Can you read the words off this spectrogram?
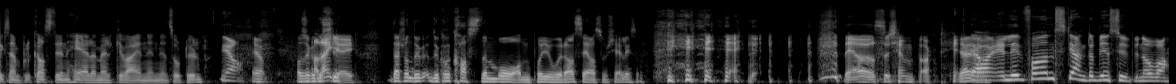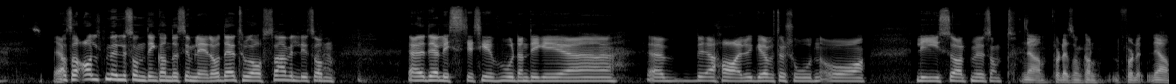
eksempel kaster inn hele Melkeveien inn i et sort hull? Ja. Ja. Og så Ja, det er gøy. det er sånn du, du kan kaste månen på jorda og se hva som skjer, liksom. Det er jo også kjempeartig. Ja, Ja, ja. eller få en stjerne til å bli en supernova. Ja. Altså Alt mulig sånne ting kan det simulere, og det tror jeg også er veldig sånn eh, realistisk i hvordan de eh, har gravitasjon og lys og alt mulig sånt. Ja, for det som, kan, for det, ja,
